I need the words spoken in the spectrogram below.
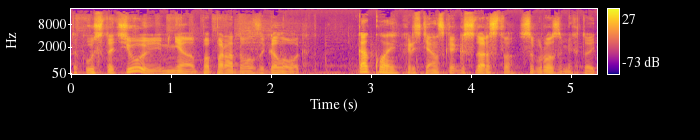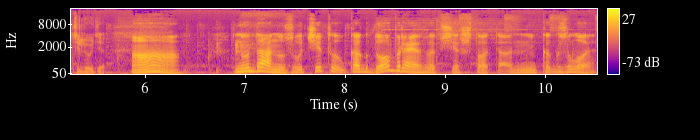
такую статью, и меня по- порадовал заголовок. Какой? Христианское государство с угрозами, кто эти люди. А, ну да, ну звучит как доброе вообще что-то, а не как злое.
